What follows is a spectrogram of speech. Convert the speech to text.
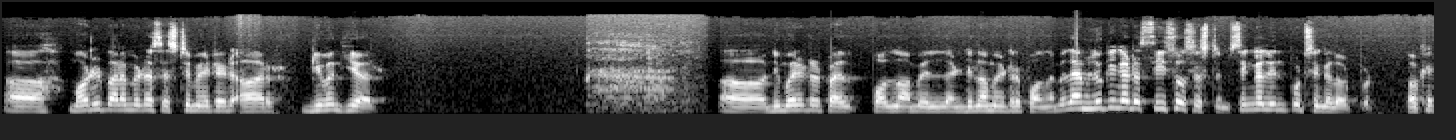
Uh, model parameters estimated are given here. Uh, numerator polynomial and denominator polynomial. I'm looking at a SISO system, single input, single output. Okay,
